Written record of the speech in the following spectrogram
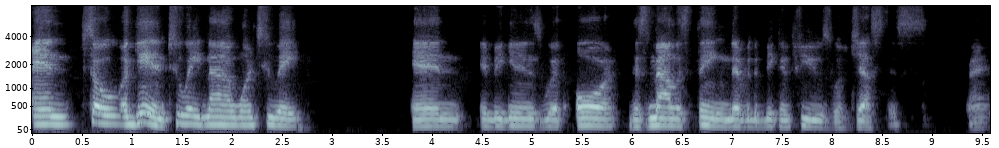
and so again, 289128, and it begins with, or this malice thing never to be confused with justice, right?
